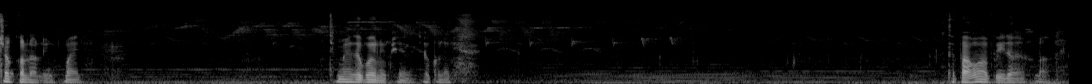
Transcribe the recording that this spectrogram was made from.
ချောကလက်လေးမိုက်တယ်ဒီမဲ့စပွဲလေးဖြစ်တယ်ချောကလက်တဘာဝပေးတော့လားကျလ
